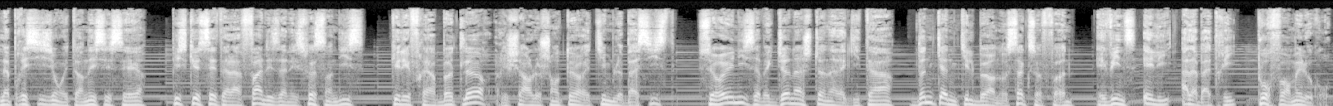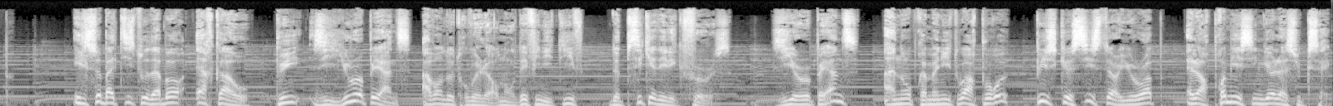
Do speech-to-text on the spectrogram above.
la précision étant nécessaire, puisque c'est à la fin des années 70 que les frères Butler, Richard le chanteur et Tim le bassiste, se réunissent avec John Ashton à la guitare, Duncan Kilburn au saxophone et Vince Ely à la batterie pour former le groupe. Ils se baptisent tout d'abord RKO, puis The Europeans, avant de trouver leur nom définitif de Psychedelic Furs. The Europeans, un nom prémonitoire pour eux, puisque Sister Europe est leur premier single à succès.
